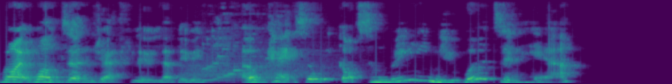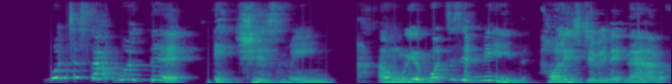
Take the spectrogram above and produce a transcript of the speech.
Right, well done, Jeff Lou, lovely. Okay, so we got some really new words in here. What does that word there, itches, mean? And we, what does it mean? Holly's doing it now.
